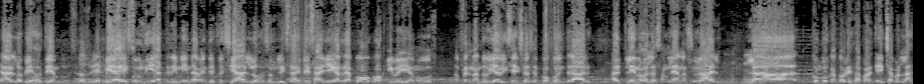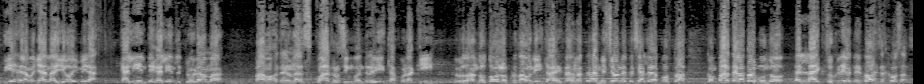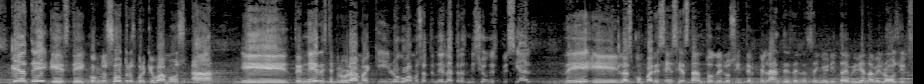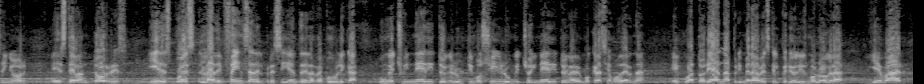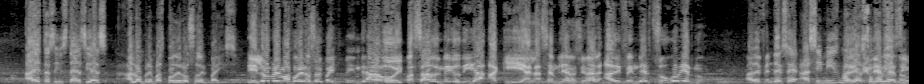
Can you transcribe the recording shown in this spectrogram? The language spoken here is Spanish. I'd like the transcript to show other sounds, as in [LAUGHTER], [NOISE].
Ah, los viejos tiempos. Los viejos Mira, es un día tremendamente especial, los asambleístas empiezan a llegar de a poco, aquí veíamos a Fernando Villavicencio hace poco entrar al pleno de la Asamblea Nacional, la convocatoria está hecha para las 10 de la mañana y hoy, mira, caliente, caliente el programa. Vamos a tener unas cuatro o cinco entrevistas por aquí, rodando todos los protagonistas. Esta es una transmisión especial de la posta. Compártela a todo el mundo. Dale like, suscríbete, todas esas cosas. Quédate este, con nosotros porque vamos a eh, tener este programa aquí. Luego vamos a tener la transmisión especial de eh, las comparecencias tanto de los interpelantes, de la señorita Viviana Veloz y el señor Esteban Torres, y después la defensa del presidente de la República, un hecho inédito en el último siglo, un hecho inédito en la democracia moderna ecuatoriana, primera vez que el periodismo logra llevar a estas instancias al hombre más poderoso del país. El hombre más poderoso del país vendrá hoy, pasado el mediodía, aquí a la Asamblea Nacional a defender su gobierno. A defenderse a sí mismo y a su gobierno.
